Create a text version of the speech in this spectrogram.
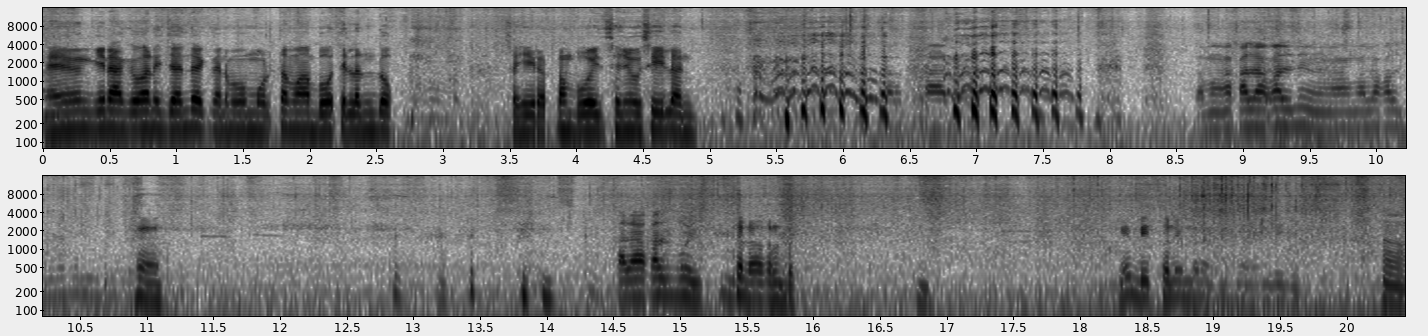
Ngayon yung ginagawa ni John Derek na namumulta mga bote landok sa hirap ng buhay sa New Zealand. Sa mga kalakal na yun, mga kalakal dito sa Kalakal boy. Kalakal ba? Ngayon, bit tuloy mo na. Video. Oh.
